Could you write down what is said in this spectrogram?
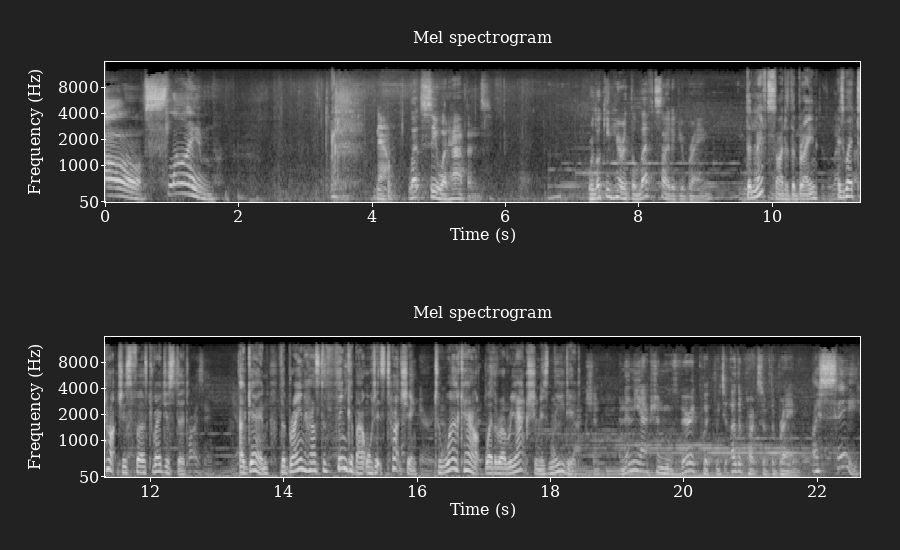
Oh, slime. Now, let's see what happens. We're looking here at the left side of your brain. The left side of the brain is where touch is first registered. Again, the brain has to think about what it's touching to work out whether a reaction is needed. And then the action moves very quickly to other parts of the brain. I see.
